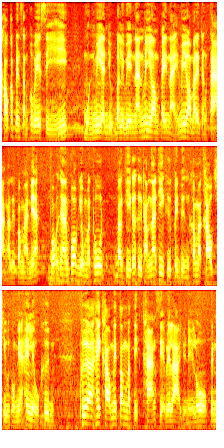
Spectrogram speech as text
เขาก็เป็นสัมภเวสีหมุนเวียนอยู่บริเวณนั้นไม่ยอมไปไหนไม่ยอมอะไรต่างๆ อะไรประมาณนี้เพราะฉะนั้นพวกยมทูตบางทีก็คือทำหน้าที่คือไปดึงเข้ามาเข้าคิวตรงนี้ให้เร็วขึ้น เพื่อให้เขาไม่ต้องมาติดค้างเสียเวลาอยู่ในโลก เป็น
